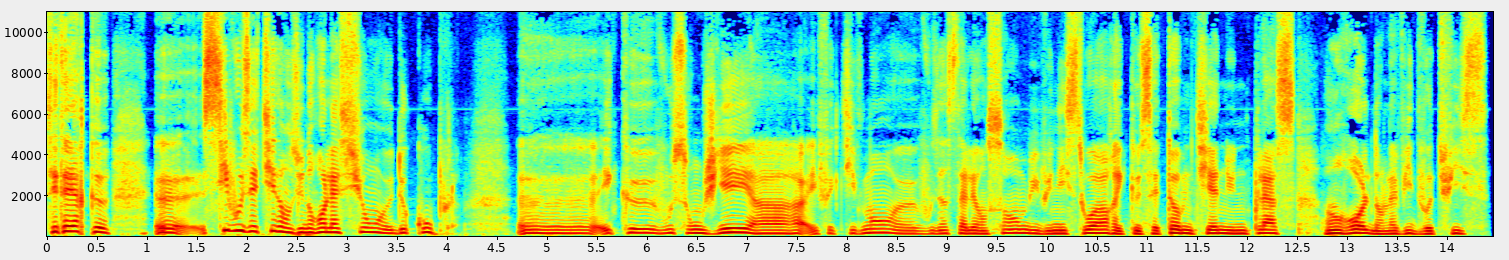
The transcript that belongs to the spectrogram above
C'est-à-dire que euh, si vous étiez dans une relation de couple euh, et que vous songiez à effectivement euh, vous installer ensemble, vivre une histoire et que cet homme tienne une place, un rôle dans la vie de votre fils.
